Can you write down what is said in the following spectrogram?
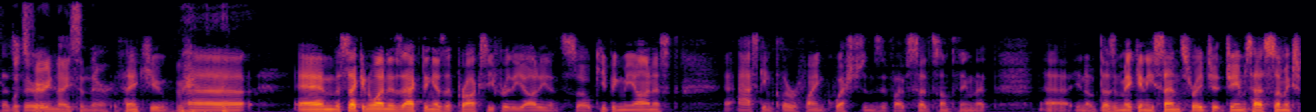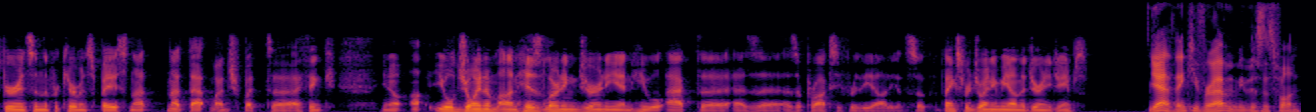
it looks very, very, nice in there. Thank you. Uh, and the second one is acting as a proxy for the audience, so keeping me honest, asking clarifying questions if I've said something that uh, you know doesn't make any sense. Right? J- James has some experience in the procurement space, not not that much, but uh, I think you know uh, you'll join him on his learning journey, and he will act uh, as a as a proxy for the audience. So thanks for joining me on the journey, James. Yeah, thank you for having me. This is fun.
